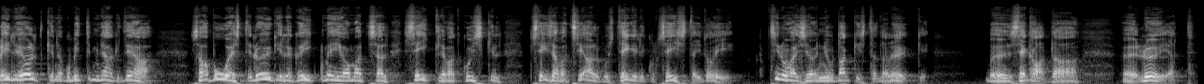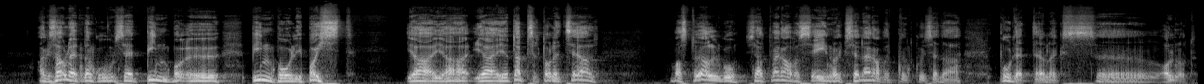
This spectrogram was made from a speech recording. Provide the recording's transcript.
meil ei olnudki nagu mitte midagi teha, saab uuesti löögile, kõik meie omad seal seiklevad kuskil, seisavad seal, kus tegelikult seista ei tohi. sinu asi on ju takistada lööki, segada lööjat aga sa oled nagu see pin, pinballi post. Ja, ja, ja, ja täpselt oled seal vastu jalgu, sealt väravasse Hein oleks selle ära võtnud, kui seda puudet ei oleks äh, olnud.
